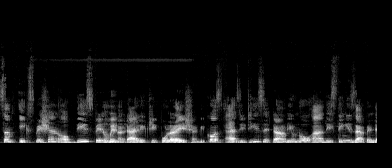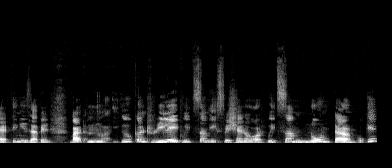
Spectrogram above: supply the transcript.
some expression of this phenomena dielectric polarization. Because as it is a term you know uh, this thing is happened that thing is happened. But um, you can't relate with some expression or with some known term okay?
